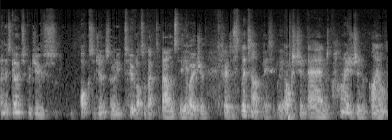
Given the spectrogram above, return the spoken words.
And it's going to produce oxygen. So we need two lots of that to balance the Yeah. equation. It's going to split up basically oxygen and hydrogen ions.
